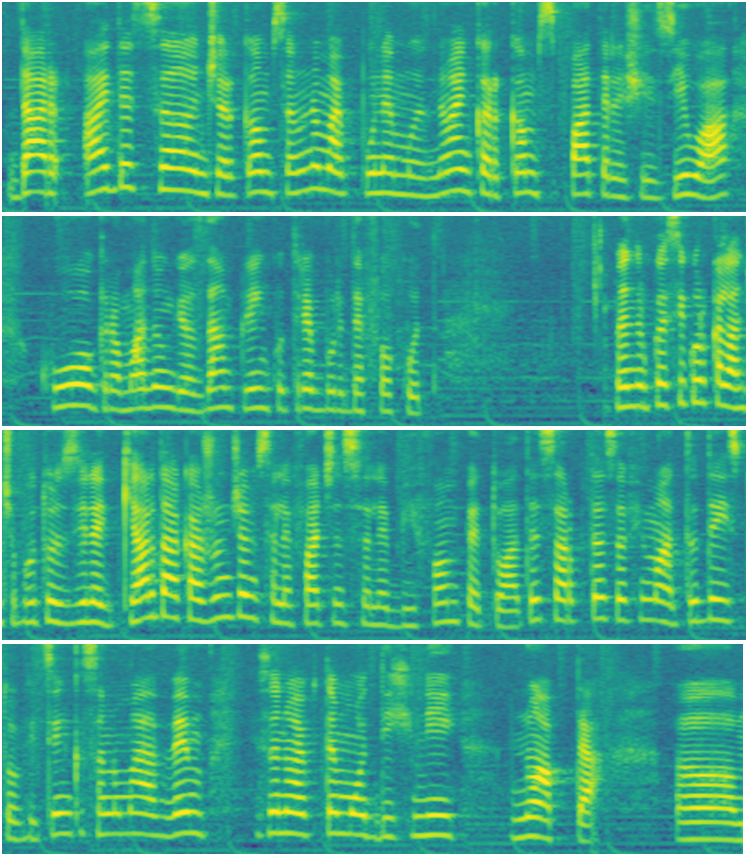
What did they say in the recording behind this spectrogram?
Dar haideți să încercăm să nu ne mai punem, ne mai încărcăm spatele și ziua cu o grămadă, un ghiozdan plin cu treburi de făcut. Pentru că sigur că la începutul zilei, chiar dacă ajungem să le facem, să le bifăm pe toate, s-ar putea să fim atât de istoviți încât să nu mai avem, să nu mai putem odihni noaptea. Um,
